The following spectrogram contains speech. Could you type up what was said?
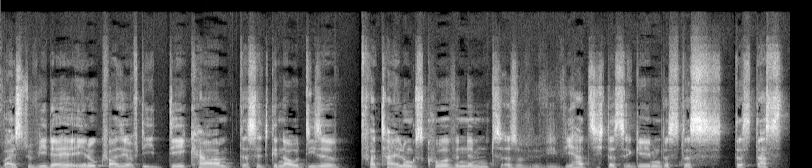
weißt du, wie der Herr Elo quasi auf die Idee kam, dass er genau diese Verteilungskurve nimmt? Also wie, wie hat sich das ergeben, dass das, dass das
